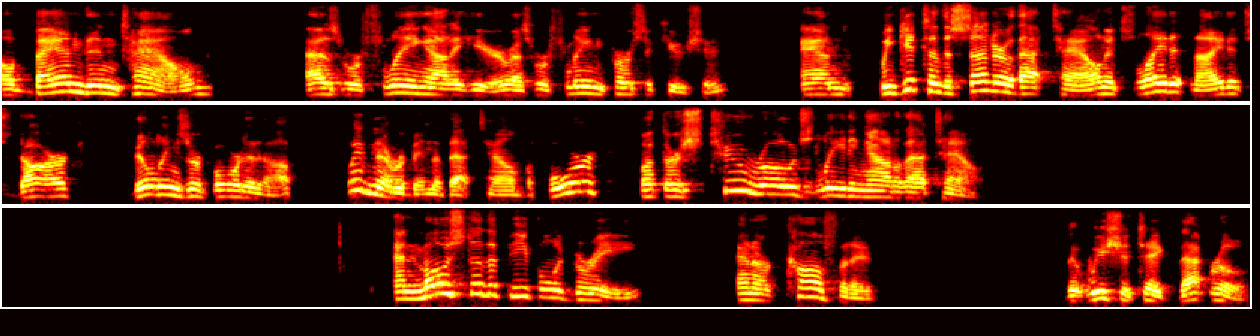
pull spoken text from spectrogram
abandoned town as we're fleeing out of here, as we're fleeing persecution. And we get to the center of that town. It's late at night, it's dark, buildings are boarded up. We've never been to that town before, but there's two roads leading out of that town. And most of the people agree and are confident that we should take that road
